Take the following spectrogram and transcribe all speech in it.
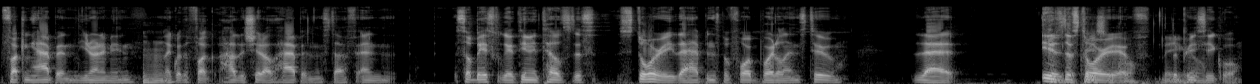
fucking happened you know what i mean? Like what the fuck how this shit all happened and stuff. And so basically athena tells this story that happens before borderlands 2 that is, the, story pre-sequel. of There the you go. pre-sequel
